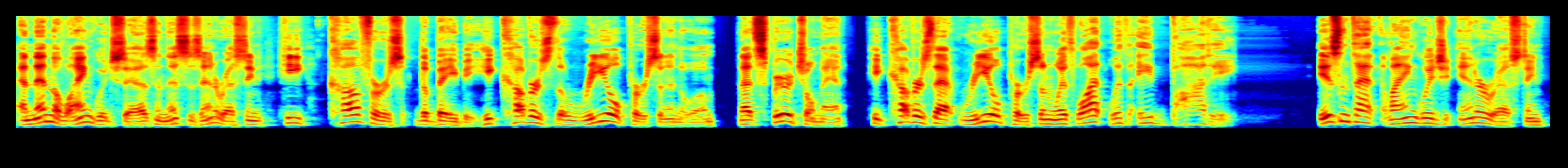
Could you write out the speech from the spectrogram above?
And then the language says, and this is interesting, he covers the baby. He covers the real person in the womb, that spiritual man. He covers that real person with what? With a body. Isn't that language interesting?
